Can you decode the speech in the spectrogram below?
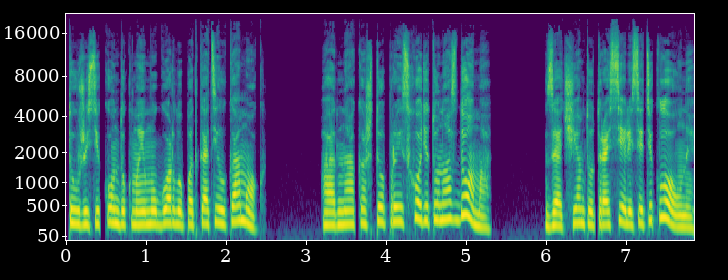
ту же секунду к моему горлу подкатил комок. Однако что происходит у нас дома? Зачем тут расселись эти клоуны?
